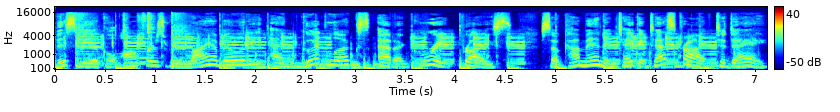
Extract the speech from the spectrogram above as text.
This vehicle offers reliability and good looks at a great price. So come in and take a test drive today.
